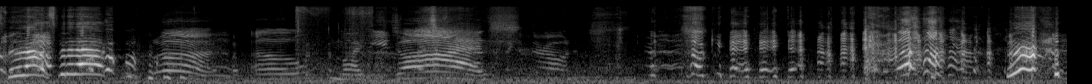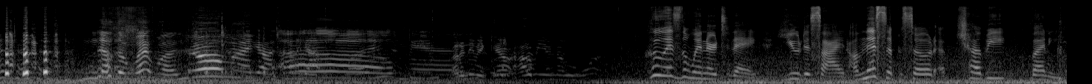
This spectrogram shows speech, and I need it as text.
Spit it out! Spit it out! Oh my Each gosh. their own. okay. Another wet one. Oh, oh my gosh. Oh, I didn't even count. How do we even know who won? Who is the winner today? You decide on this episode of Chubby Bunny.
